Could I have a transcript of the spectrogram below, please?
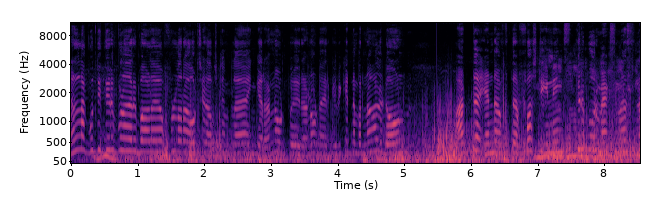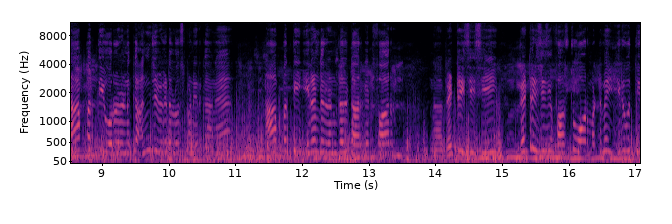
நல்லா குத்தி திருப்பினார் பால ஃபுல்லராக அவுட் சைட் ஆஃப் ஸ்டெம்பில் இங்கே ரன் அவுட் போய் ரன் அவுட் ஆயிருக்கு. விக்கெட் நம்பர் நாலு down at the end of the first innings Tiruppur Maximus நாற்பத்தி ஒரு ரனுக்கு அஞ்சு விக்கெட் லூஸ் பண்ணியிருக்காங்க. நாற்பத்தி இரண்டு ரன்கள் target for Vetri CC Vetri CC first over மட்டுமே இருபத்தி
